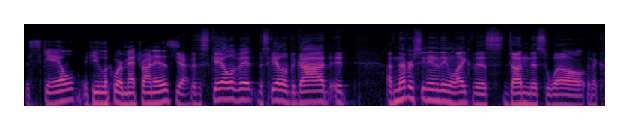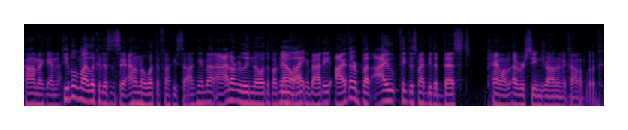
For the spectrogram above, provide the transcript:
The scale. If you look where Metron is, Yeah, the scale of it, the scale of the god. It. I've never seen anything like this done this well in a comic. And people might look at this and say, "I don't know what the fuck he's talking about," and I don't really know what the fuck No, I'm I- talking about e- either. But I think this might be the best panel I've ever seen drawn in a comic book.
